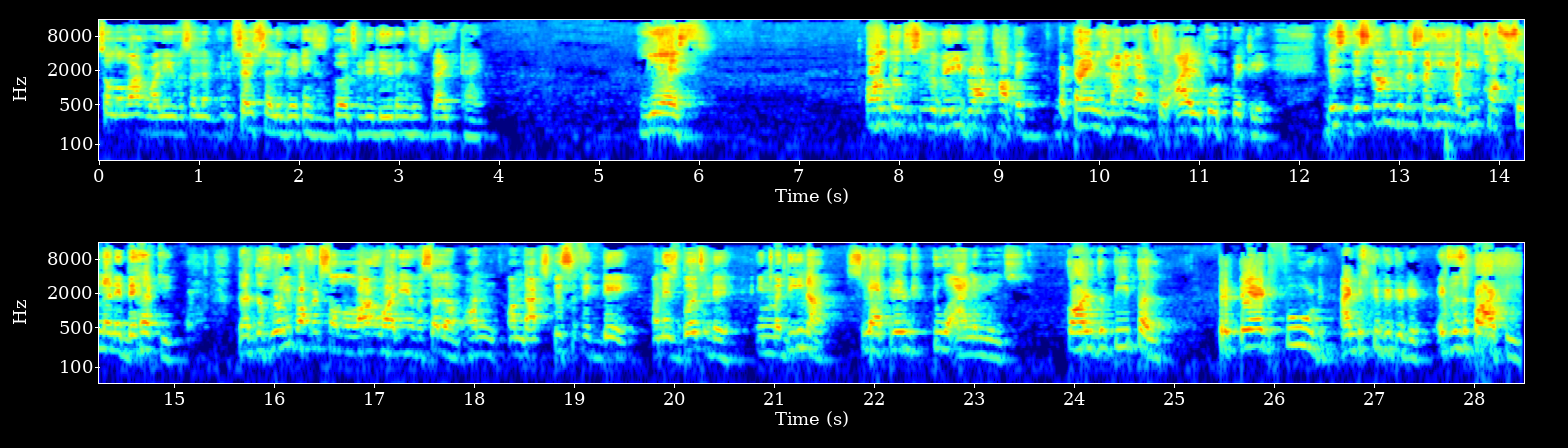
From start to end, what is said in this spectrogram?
wasallam himself celebrating his birthday during his lifetime. Yes, although this is a very broad topic, but time is running out, so I'll quote quickly. This, this comes in a Sahih Hadith of Sunan Bihaqi that the Holy Prophet wasallam on, on that specific day, on his birthday in Medina, slaughtered two animals, called the people, prepared food and distributed it. It was a party.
